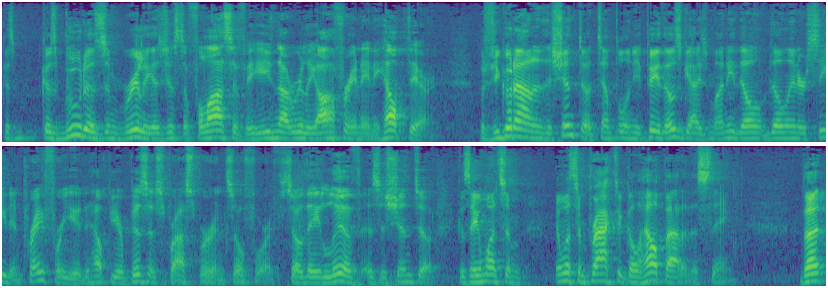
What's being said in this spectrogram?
because Buddhism really is just a philosophy. He's not really offering any help there. But if you go down to the Shinto temple and you pay those guys money, they'll, they'll intercede and pray for you to help your business prosper and so forth. So they live as a Shinto because they, want some, they want some practical help out of this thing. But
